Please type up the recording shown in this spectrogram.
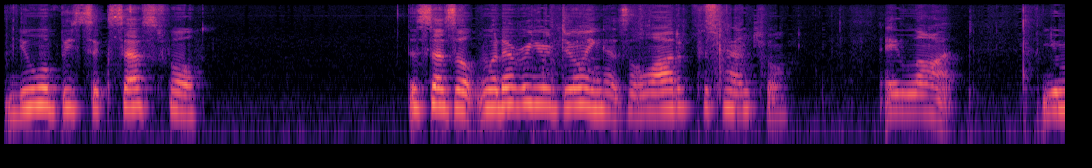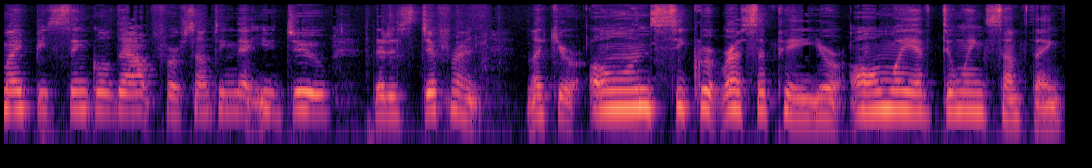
You will be successful. This has a whatever you're doing has a lot of potential. A lot. You might be singled out for something that you do that is different like your own secret recipe your own way of doing something.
